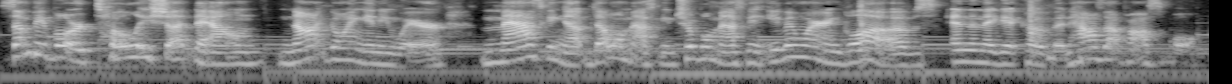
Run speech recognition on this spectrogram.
some people are totally shut down, not going anywhere, masking up, double masking, triple masking, even wearing gloves, and then they get COVID. How is that possible?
